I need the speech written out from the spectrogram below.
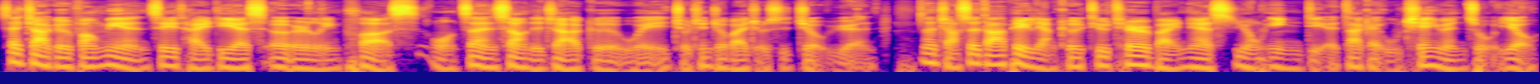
在价格方面，这一台 DS 二二零 Plus 网站上的价格为九千九百九十九元。那假设搭配两颗 Two Terabyte NAS 用硬碟，大概五千元左右。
